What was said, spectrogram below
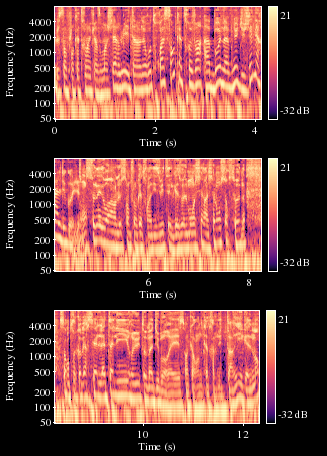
Le samplon 95 moins cher, lui, est à 1,380€ à Beaune, avenue du Général de Gaulle. En Saône-et-Loire, le samplon 98 et le gasoil moins cher à Chalon-sur-Saône. Centre commercial Lathalie, rue Thomas Dumoré, 144 avenue de Paris également.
